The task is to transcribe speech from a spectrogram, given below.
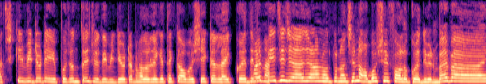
আজকের ভিডিওটা এই পর্যন্তই। যদি ভিডিওটা ভালো লেগে থাকে অবশ্যই একটা লাইক করে দিবেন। পেজে যারা যারা নতুন আছেন অবশ্যই ফলো করে দিবেন। বাই বাই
